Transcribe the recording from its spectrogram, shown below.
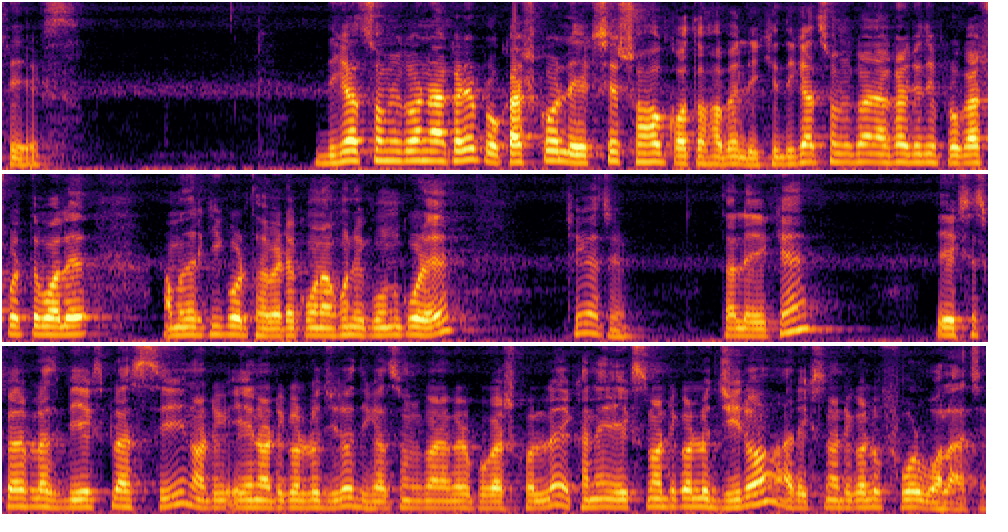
three X দ্বিঘাত সমীকরণ আকারে প্রকাশ করলে এক্সের সহ কত হবে লিখি। দ্বিঘাত সমীকরণ আকারে যদি প্রকাশ করতে বলে, আমাদের কি করতে হবে? এটা কোনাকুনি গুণ করে, ঠিক আছে? তাহলে একে x square plus b x plus c not a not equal to zero দ্বিঘাত সমীকরণ আকারে প্রকাশ করলে এখানে x not equal to zero আর x not equal to four বলা আছে।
